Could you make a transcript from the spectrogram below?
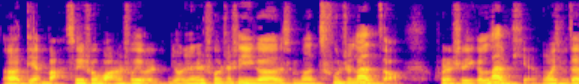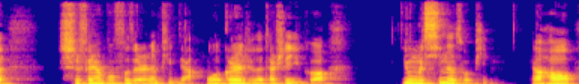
呃点吧。所以说，网上说有有人说这是一个什么粗制滥造，或者是一个烂片，我觉得是非常不负责任的评价。我个人觉得它是一个用了心的作品，然后。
